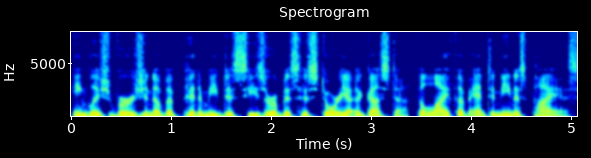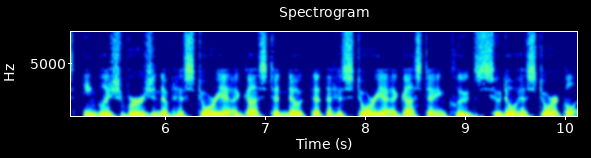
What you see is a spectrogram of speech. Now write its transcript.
English version of Epitome de Caesaribus Historia Augusta The Life of Antoninus Pius English version of Historia Augusta. Note that the Historia Augusta includes pseudo-historical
